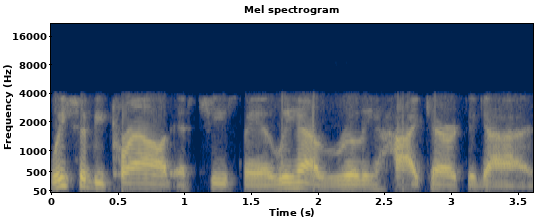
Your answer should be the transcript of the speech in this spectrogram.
we should be proud as Chiefs fans. We have really high character guys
